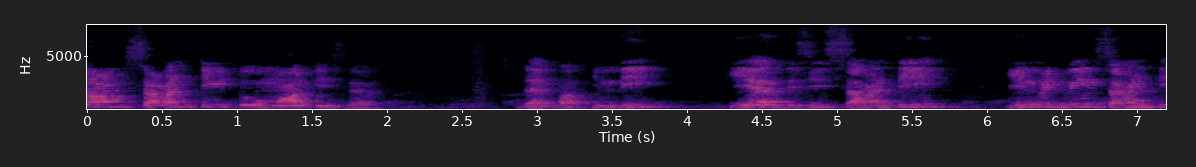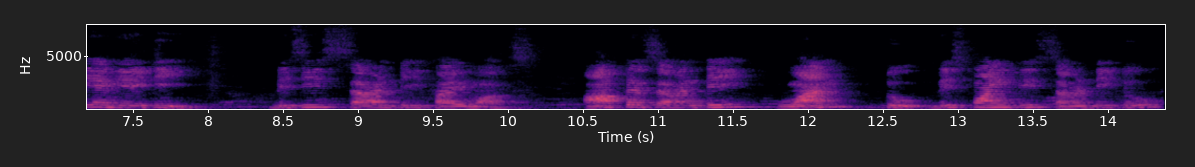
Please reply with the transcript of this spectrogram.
term 72 mark is there. Then for hindi here this is 70 in between 70 and 80 this is 75 marks. After 70 1 2 this point is 72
